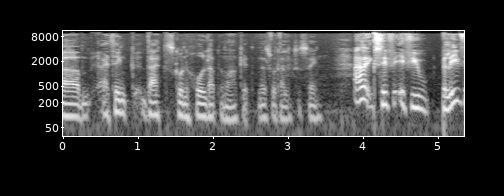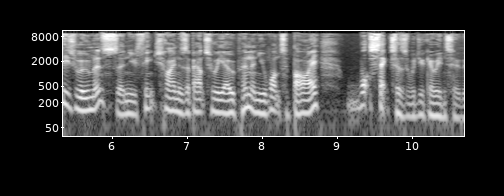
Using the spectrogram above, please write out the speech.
um, I think that's going to hold up the market. That's what Alex was saying. Alex, if, if you believe these rumours and you think China's about to reopen and you want to buy, what sectors would you go into?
